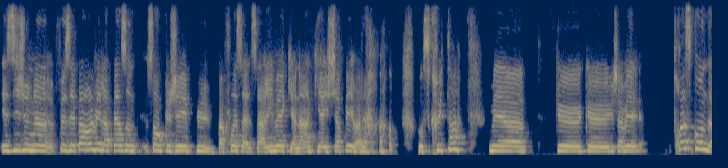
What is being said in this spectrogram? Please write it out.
Et si je ne faisais pas enlever la personne sans que j'ai pu, parfois ça, ça arrivait qu'il y en a un qui a échappé voilà, au scrutin, mais euh, que, que j'avais trois secondes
